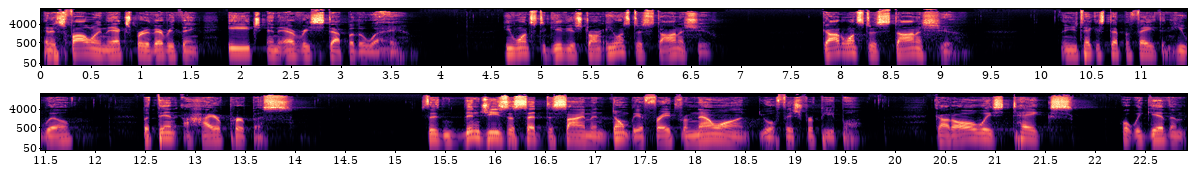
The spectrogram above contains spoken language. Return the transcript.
and it's following the expert of everything each and every step of the way. He wants to give you strong, he wants to astonish you. God wants to astonish you. And you take a step of faith, and he will, but then a higher purpose. So then Jesus said to Simon, Don't be afraid. From now on, you will fish for people. God always takes what we give him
